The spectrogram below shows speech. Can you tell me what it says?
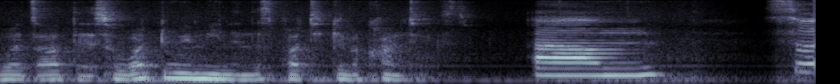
words out there? So what do we mean in this particular context? Um, so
